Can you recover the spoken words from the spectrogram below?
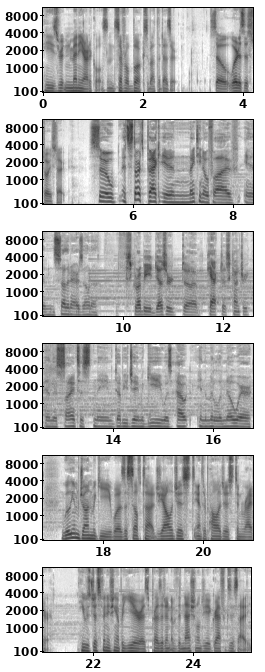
He's written many articles and several books about the desert. So, where does this story start? So, it starts back in 1905 in southern Arizona. Scrubby desert uh, cactus country. And this scientist named W.J. McGee was out in the middle of nowhere. William John McGee was a self taught geologist, anthropologist, and writer. He was just finishing up a year as president of the National Geographic Society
